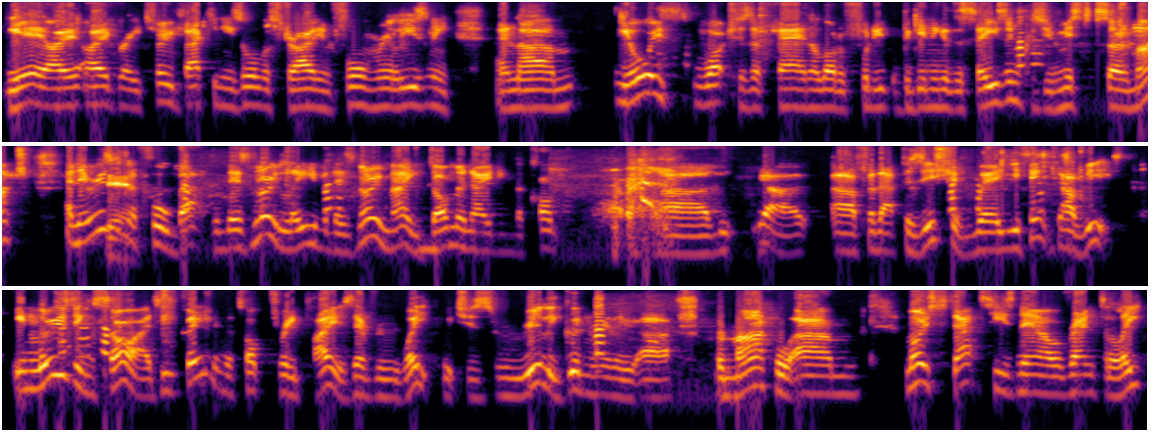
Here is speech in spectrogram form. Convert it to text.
Yeah, I, I agree too. Back in his All Australian form, really, isn't he? And um, you always watch as a fan a lot of footy at the beginning of the season because you've missed so much. And there isn't Yeah. a full back. There's no lever. There's no mate dominating the comp. Uh, yeah, uh, for that position where you think Dove is. In losing sides, he's been in the top three players every week, which is really good and really uh, remarkable. Um, most stats, he's now ranked elite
